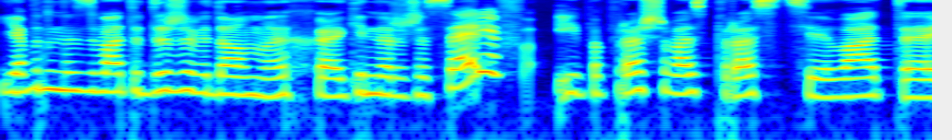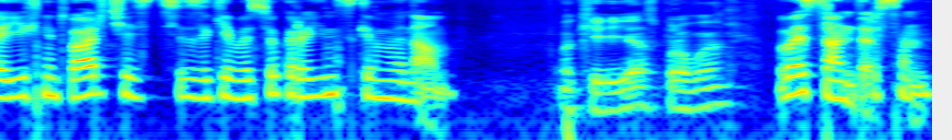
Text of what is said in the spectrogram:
Я буду називати дуже відомих е, кінорежисерів і попрошу вас проасоціювати їхню творчість з якимось українським вином. Окей, я спробую. Вес Андерсон.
